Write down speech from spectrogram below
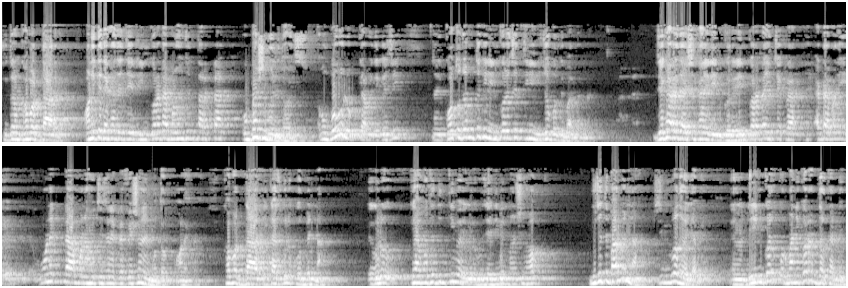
সুতরাং খবরদার, অনেকে দেখা যায় যে ঋণ করাটা মনে তার একটা অভ্যাসে পরিণত হয়েছে। এবং বহু লোককে আমি দেখেছি কতজন থেকে ঋণ করেছে তিনি নিজেও বলতে পারবেন না। যেখানে যায় সেখানে ঋণ করে। ঋণ করাটাই হচ্ছে একটা একটা মানে অনেকটা মনে হচ্ছে যেন একটা ফ্যাশনের মতো অনেকটা। খবরদার, এই কাজগুলো করবেন না। এগুলো কেমতের দিন কীভাবে এগুলো বুঝিয়ে দিবেন মানুষের হক। বুঝাতে পারবেন না, সে বিপদ হয়ে যাবে। ঋণ করে, কোরবানি করার দরকার নেই।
